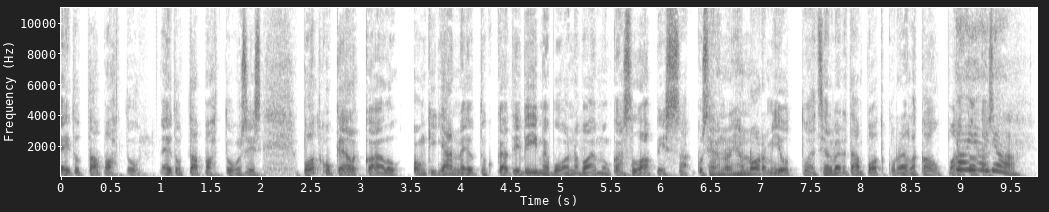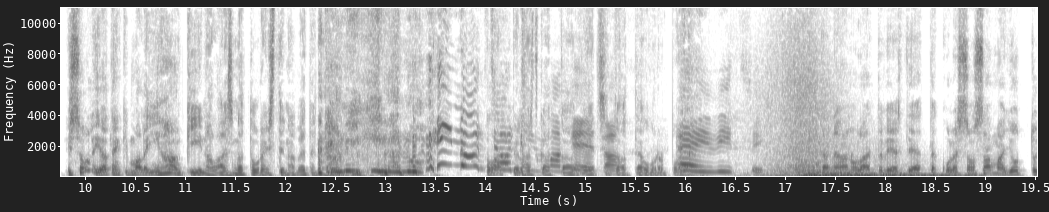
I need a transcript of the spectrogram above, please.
Ei tule tapahtuu. Ei tule tapahtuu. Siis potkukelkkailu onkin jännä juttu, kun käytiin viime vuonna vaimon kanssa Lapissa, kun sehän on ihan normi juttu, että siellä vedetään potkureilla kauppaa Joo, joo, joo. Niin se oli jotenkin, mä olin ihan kiinalaisena turistina vetty. Tämä on niin hieno. Niin on, se Lappilaiset katsoo, vitsi, te olette urpoja. Ei vitsi. Tänne Anu laittoi viestiä, että kuule se on sama juttu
